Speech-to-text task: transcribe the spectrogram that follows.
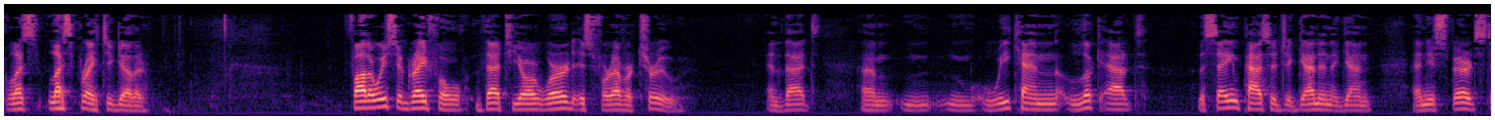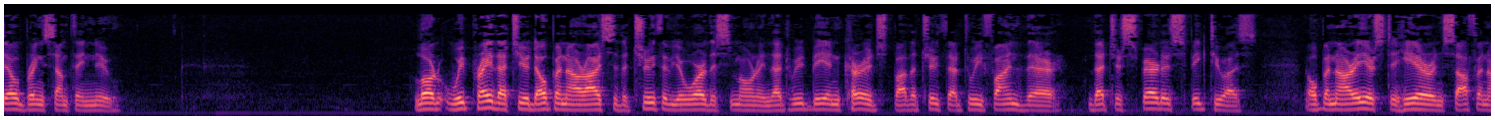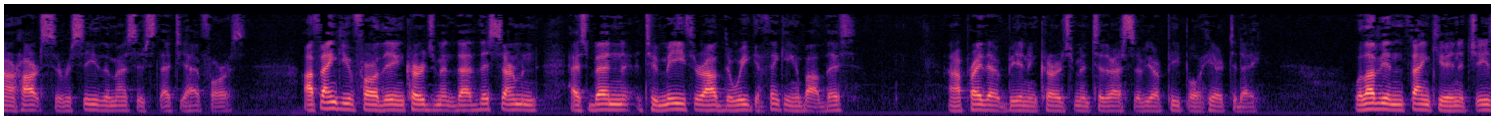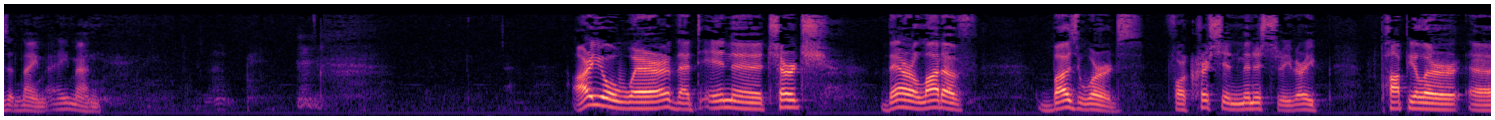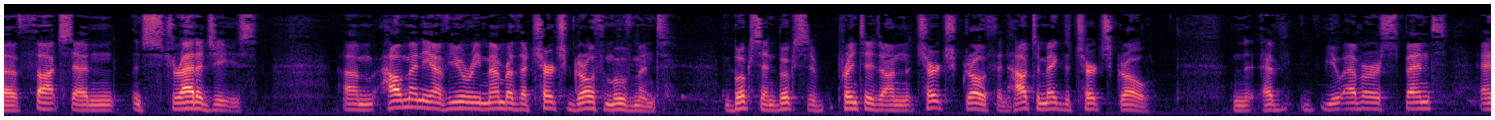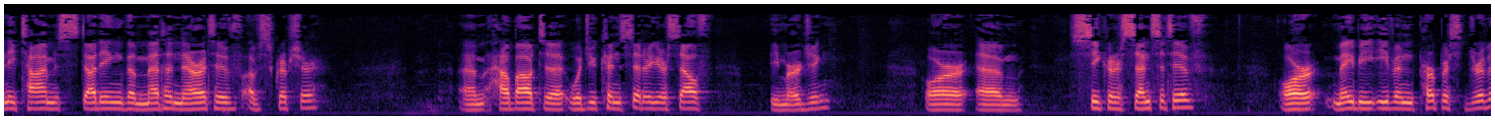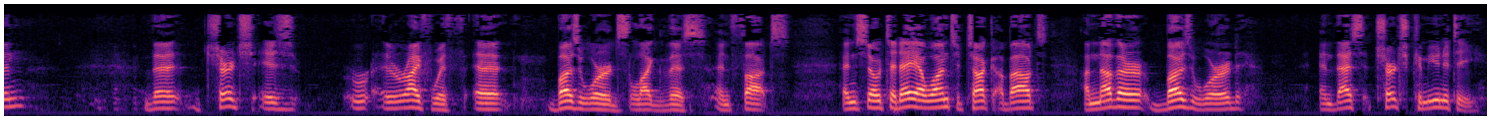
let's let's pray together. Father, we're so grateful that your word is forever true, and that Um, we can look at the same passage again and again, and your Spirit still brings something new. Lord, we pray that you'd open our eyes to the truth of your word this morning, that we'd be encouraged by the truth that we find there, that your Spirit would speak to us. Open our ears to hear and soften our hearts to receive the message that you have for us. I thank you for the encouragement that this sermon has been to me throughout the week of thinking about this. And I pray that would be an encouragement to the rest of your people here today. We love you and thank you in Jesus' name. Amen. Are you aware that in a church there are a lot of buzzwords for Christian ministry, very popular uh, thoughts and, and strategies? Um, how many of you remember the church growth movement? Books and books printed on church growth and how to make the church grow. Have you ever spent any time studying the meta narrative of Scripture? Um, how about uh, would you consider yourself emerging, or um, seeker sensitive, or maybe even purpose driven? The church is rife with uh, buzzwords like this and thoughts. And so today I want to talk about another buzzword, and that's church community.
